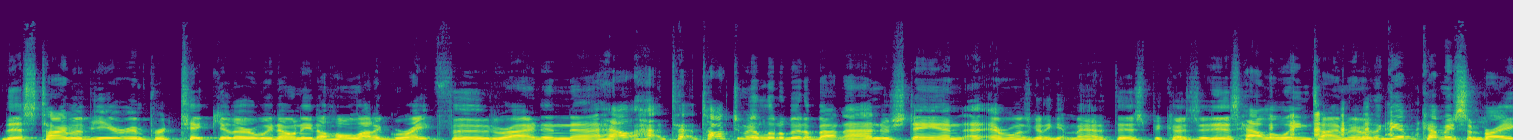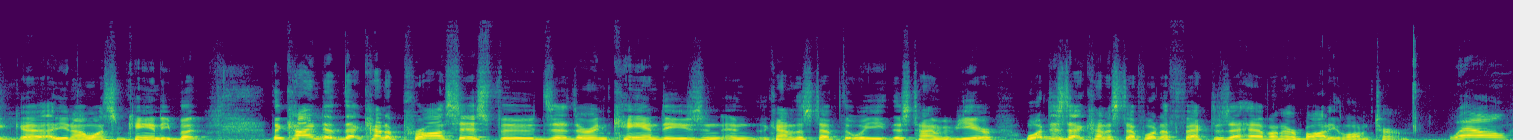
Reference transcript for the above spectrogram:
this time of year in particular, we don't eat a whole lot of great food, right? And uh, how, how t- talk to me a little bit about. I understand uh, everyone's going to get mad at this because it is Halloween time. give cut me some break. Uh, you know, I want some candy, but the kind of that kind of processed foods that are in candies and, and the kind of the stuff that we eat this time of year. What does that kind of stuff? What effect does that have on our body long term? Well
